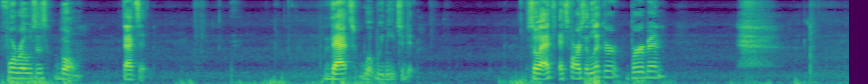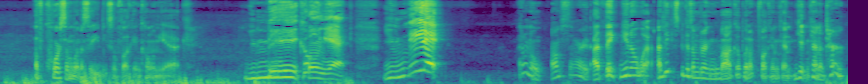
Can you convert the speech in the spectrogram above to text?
Four Roses, boom. That's it. That's what we need to do. So, as, as far as the liquor, bourbon, of course, I'm to say you need some fucking cognac. You need cognac. You need it. I don't know. I'm sorry. I think you know what? I think it's because I'm drinking vodka, but I'm fucking kind of getting kind of turned.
